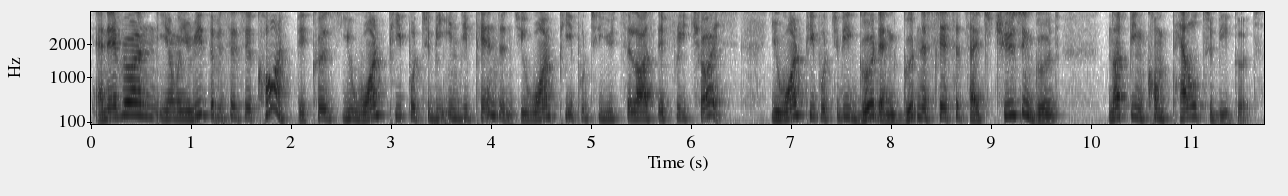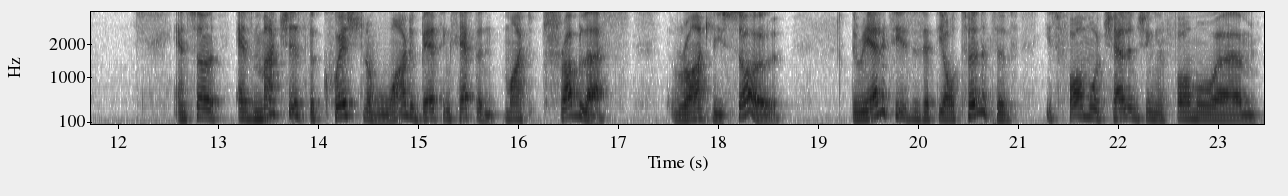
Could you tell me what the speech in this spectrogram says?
And everyone you know when you read them it says you can't because you want people to be independent. You want people to utilize their free choice. You want people to be good and good necessitates choosing good not being compelled to be good. And so as much as the question of why do bad things happen might trouble us rightly so the reality is, is that the alternative is far more challenging and far more, um,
